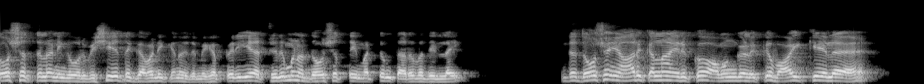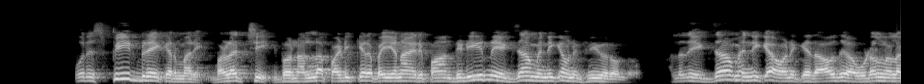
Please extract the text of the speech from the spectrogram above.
தோஷத்தில் நீங்கள் ஒரு விஷயத்தை கவனிக்கணும். இது மிகப்பெரிய திருமண தோஷத்தை மட்டும் தருவதில்லை. இந்த தோஷம் யாருக்கெல்லாம் இருக்கோ அவங்களுக்கு வாழ்க்கையில் ஒரு ஸ்பீட் பிரேக்கர் மாதிரி வளர்ச்சி. இப்போ நல்லா படிக்கிற பையனாக இருப்பான் திடீர்னு எக்ஸாம் அன்றைக்கி அவனுக்கு ஃபீவர் வந்துடும் அல்லது எக்ஸாம் அன்றைக்கி அவனுக்கு ஏதாவது உடல்நல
